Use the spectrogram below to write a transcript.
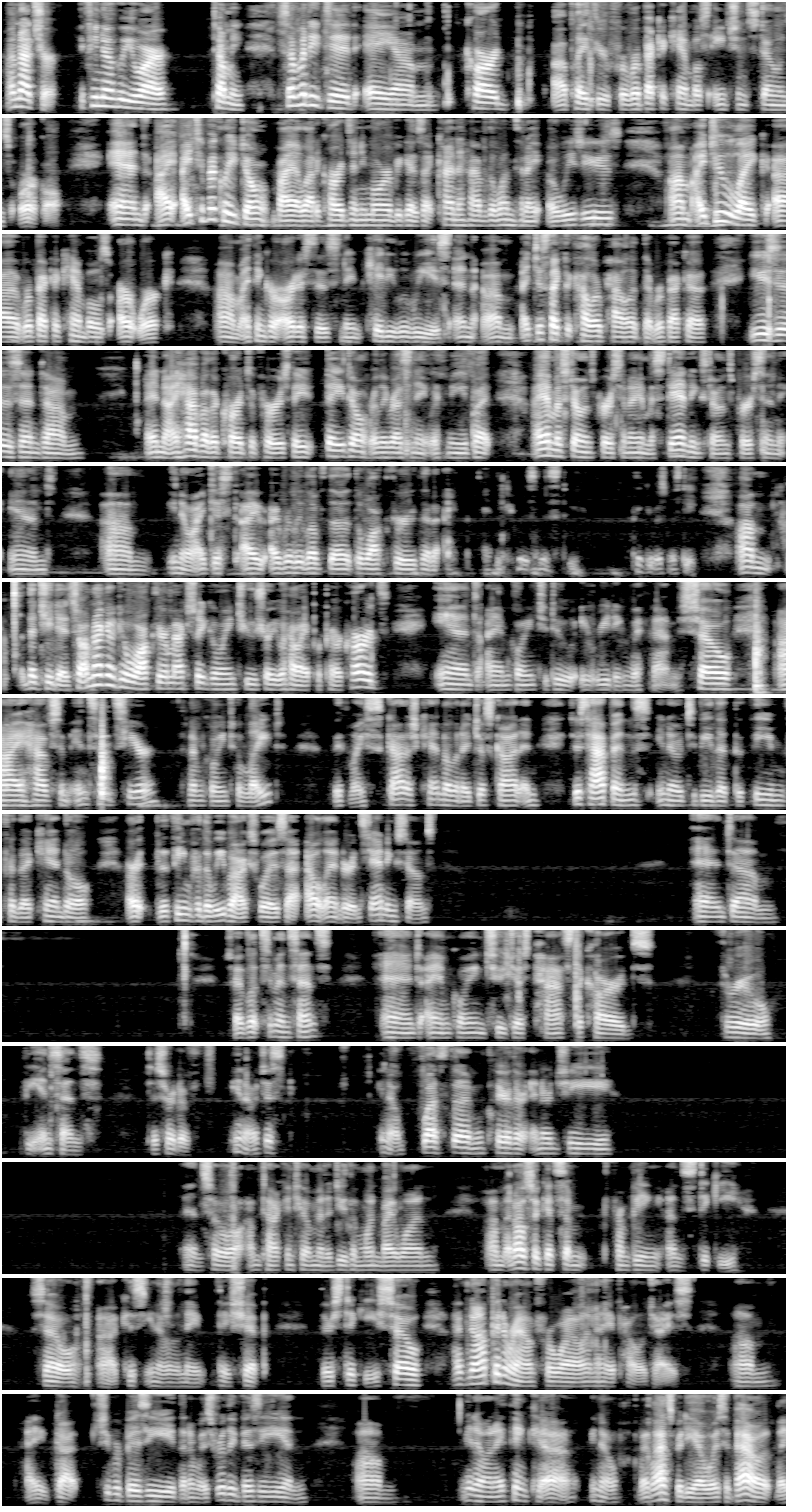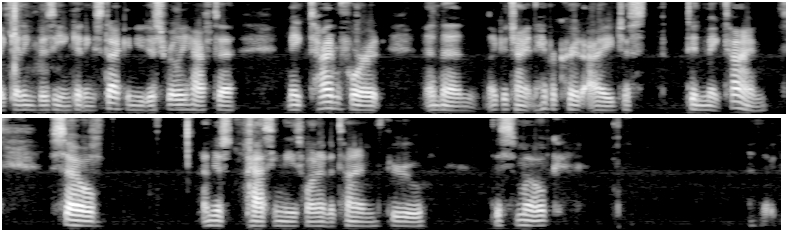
I'm not sure. If you know who you are, tell me. Somebody did a um, card uh, playthrough for Rebecca Campbell's Ancient Stones Oracle. And I, I typically don't buy a lot of cards anymore because I kind of have the ones that I always use. Um, I do like uh, Rebecca Campbell's artwork. Um, I think her artist is named Katie Louise, and um, I just like the color palette that Rebecca uses. And um, and I have other cards of hers. They they don't really resonate with me, but I am a stones person. I am a standing stones person, and um, you know, I just I, I really love the the walkthrough that I I think it was Misty think it was Misty, um, that she did. So I'm not going to do a walkthrough. I'm actually going to show you how I prepare cards, and I am going to do a reading with them. So I have some incense here that I'm going to light with my Scottish candle that I just got, and just happens, you know, to be that the theme for the candle, or the theme for the wee box was uh, Outlander and Standing Stones. And, um, so I've lit some incense and I am going to just pass the cards through the incense to sort of, you know, just, you know, bless them, clear their energy. And so I'm talking to you, I'm going to do them one by one. Um, it also gets them from being unsticky. So, because, uh, you know, when they, they ship, they're sticky. So, I've not been around for a while, and I apologize. Um, I got super busy, then I was really busy, and, um, you know, and I think, uh, you know, my last video was about, like, getting busy and getting stuck, and you just really have to make time for it, and then, like a giant hypocrite, I just didn't make time. So, I'm just passing these one at a time through the smoke.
